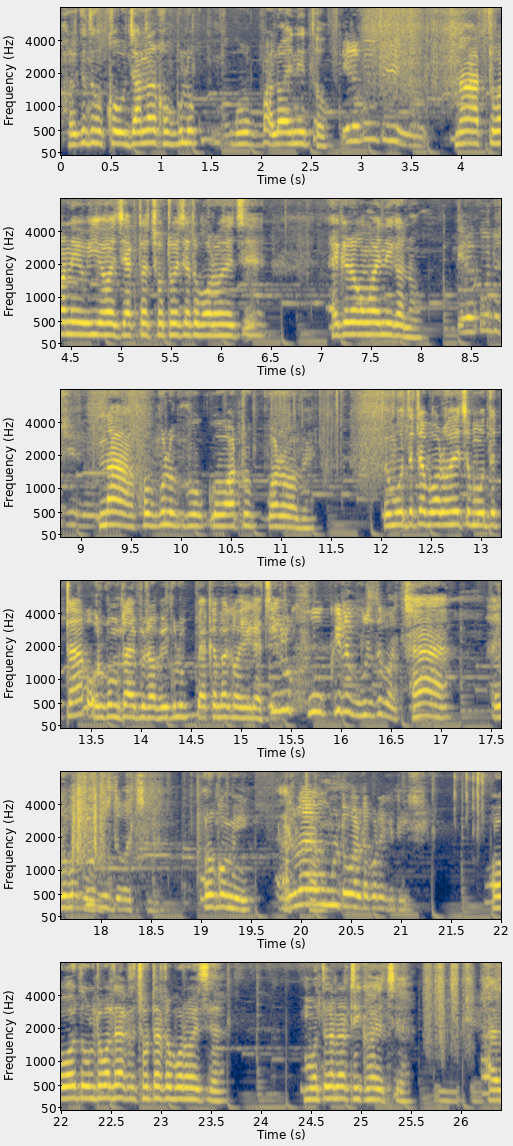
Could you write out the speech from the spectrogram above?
ভালো কিন্তু জানার খবগুলো ভালো হয়নি তো। এরকম তো না একটুখানি ইয়ে হয়েছে একটা ছোট হয়েছে একটা বড় হয়েছে। একই রকম হয়নি কেন? এরকমটা ছিল। না খবগুলো একটু বড় হবে। ওই মধ্যেটা বড় হয়েছে মধ্যেটা ওরকম টাইপের হবে এগুলো ব্যাকা ব্যাকা হয়ে গেছে। এগুলো খুব কিনা বুঝতে পারছি। হ্যাঁ ওরকম বুঝতে পারছি না। ওরকমই। এগুলো আমি উল্টো পাল্টা করে কেটেছি। ও তো উল্টো পাল্টা একটা ছোট একটা বড় হয়েছে মধ্যখানে ঠিক হয়েছে। আর আর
